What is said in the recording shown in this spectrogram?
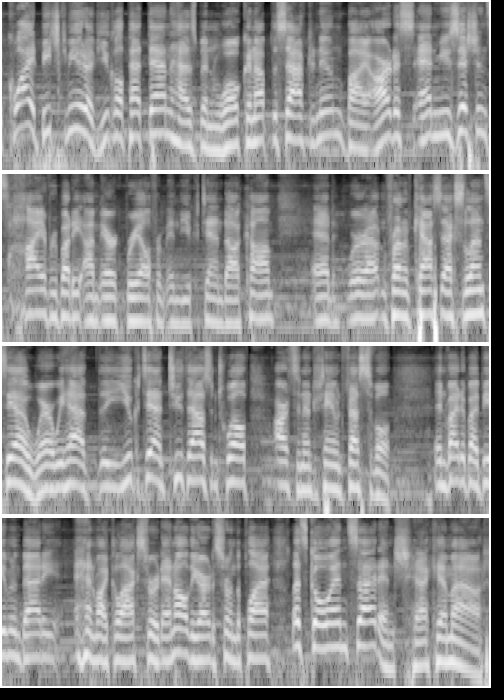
The quiet beach community of Yucalpetan has been woken up this afternoon by artists and musicians. Hi, everybody. I'm Eric Brielle from InTheYucatan.com, and we're out in front of Casa Excelencia, where we have the Yucatan 2012 Arts and Entertainment Festival. Invited by Beamon Battie and Michael Axeford and all the artists from the playa. Let's go inside and check him out.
